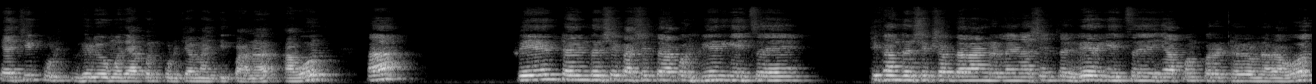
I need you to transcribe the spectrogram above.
याची व्हिडिओमध्ये आपण पुढच्या माहिती पाहणार आहोत. हा? फेन टाइम दर्शक असेल तर आपण फेन घ्यायचंय. ठिकाण दर्शक शब्दाला अंडरलाईन असेल तर वेर घ्यायचंय. हे आपण परत ठरवणार आहोत.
